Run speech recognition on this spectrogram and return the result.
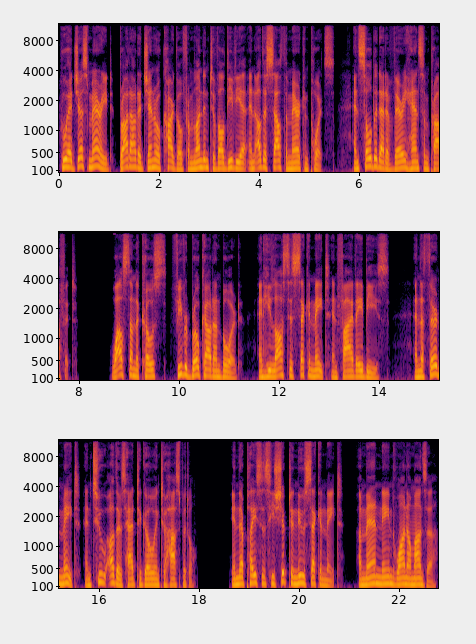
who had just married, brought out a general cargo from London to Valdivia and other South American ports, and sold it at a very handsome profit. Whilst on the coast, fever broke out on board, and he lost his second mate and five ABs, and the third mate and two others had to go into hospital. In their places, he shipped a new second mate, a man named Juan Almanza,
